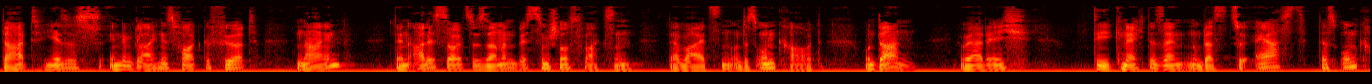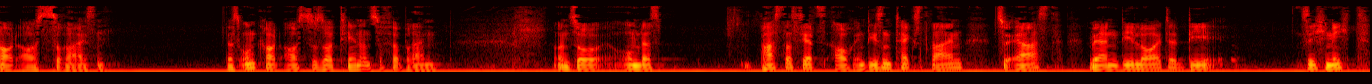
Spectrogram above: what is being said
Da hat Jesus in dem Gleichnis fortgeführt, nein, denn alles soll zusammen bis zum Schluss wachsen, der Weizen und das Unkraut. Und dann werde ich die Knechte senden, um das zuerst das Unkraut auszureißen, das Unkraut auszusortieren und zu verbrennen. Und so, um das passt das jetzt auch in diesen Text rein. Zuerst werden die Leute, die sich nicht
